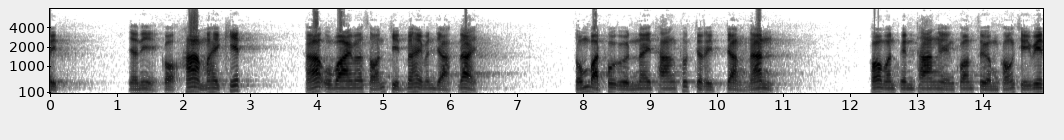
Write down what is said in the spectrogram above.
ริต อย่างนี้ก็ห้ามไม่ให้คิด หาอุบายมาสอนจิตไม่ให้มันอยากได้ สมบัติผู้อื่นในทางทุจริตอย่างนั้น เพราะมันเป็นทางแห่งความเสื่อมของชีวิต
